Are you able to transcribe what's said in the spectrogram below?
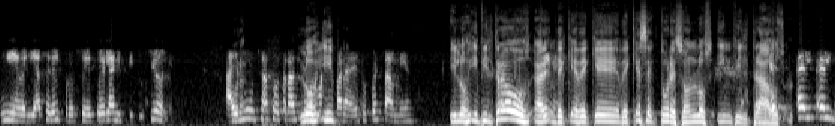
ni debería ser el proceso de las instituciones. Hay muchas otras formas y para eso pues también. ¿Y los infiltrados, de qué, de, qué, de qué sectores son los infiltrados? El, el,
